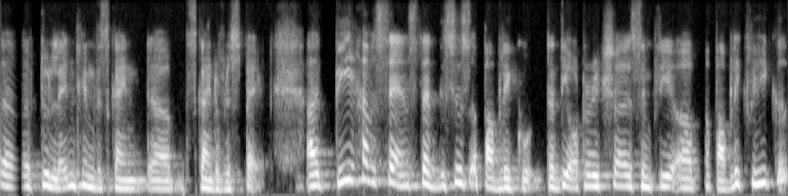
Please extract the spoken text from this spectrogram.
uh, to lend him this kind uh, this kind of respect. Uh, they have a sense that this is a public good, that the auto rickshaw is simply a, a public vehicle,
